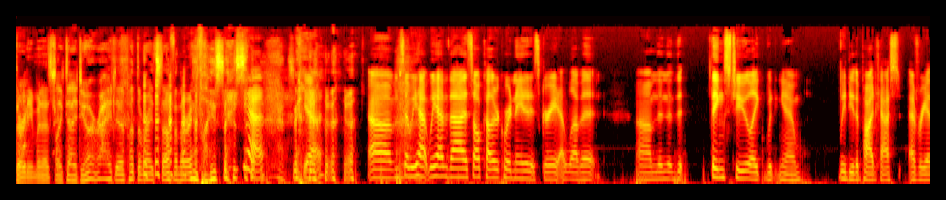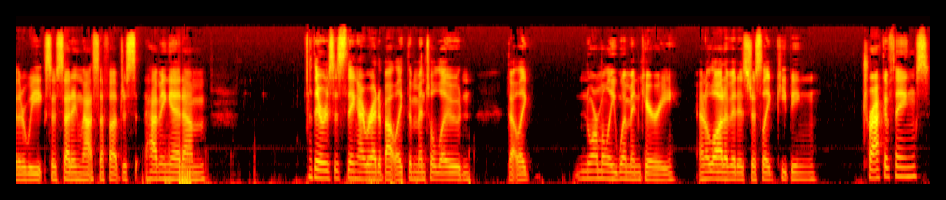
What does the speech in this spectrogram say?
30 minutes. Like, did I do it right? Did I put the right stuff in the right places? Yeah. Yeah. Um, so we have we have that. It's all color coordinated. It's great. I love it. Um, then the, the things too, like you know, we do the podcast every other week. So setting that stuff up, just having it. Um, there was this thing I read about like the mental load that like normally women carry, and a lot of it is just like keeping track of things.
